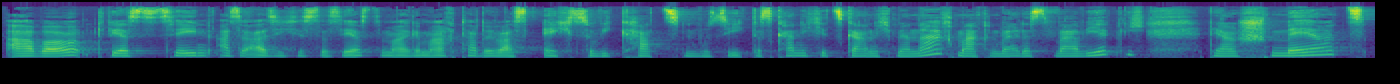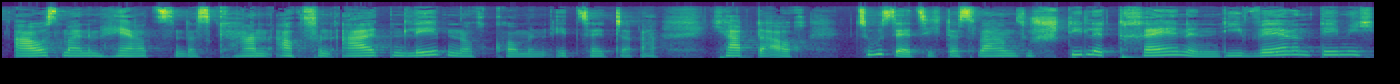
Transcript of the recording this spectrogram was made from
Aber du wirst sehen, also als ich es das erste Mal gemacht habe, war es echt so wie Katzenmusik. Das kann ich jetzt gar nicht mehr nachmachen, weil das war wirklich der Schmerz aus meinem Herzen. Das kann auch von alten Leben noch kommen, etc. Ich habe da auch zusätzlich, das waren so stille Tränen, die währenddem ich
